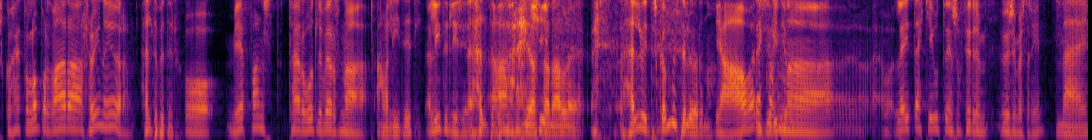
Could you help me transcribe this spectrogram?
sko Hector Lombard var að hrauna yfir hann. Heldur betur. Og mér fannst Tærum Ulli vera svona Hann var lítill. Að lítill í sig. Heldur betur, ekki, varst hann alveg helviti skömmustilugur hana já, það var eitthvað svona leit ekki út eins og fyrrum auðvitað Nei,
